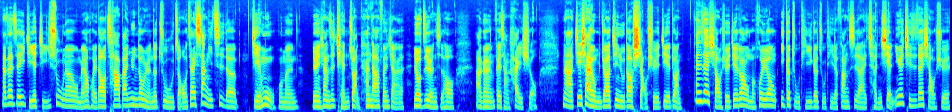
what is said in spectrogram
那在这一集的集数呢，我们要回到插班运动员的主轴。在上一次的节目，我们有点像是前传，和大家分享了幼稚园时候阿根非常害羞。那接下来我们就要进入到小学阶段，但是在小学阶段，我们会用一个主题一个主题的方式来呈现，因为其实在小学。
